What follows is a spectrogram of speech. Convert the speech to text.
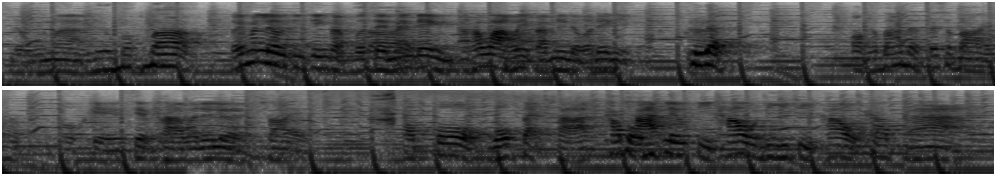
เร็วมากเร็วมาก เฮ้ย มันเร็วจริง ๆ แบบเปอร์เซ็นต์ใช่ แม่งเด้งอะถ้าวางไว้อีกแป๊บนึงเดี๋ยวก็เด้งอีก ๆ คือแบบออกจากบ้านแบบได้สบายครับ โอเค เสียบชาร์จไว้ได้เลย ใช่ oppo v o l t 8ชาร์จครับผมชาร์จเร็ว4เท่าดี4เท่าครับ อ่า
